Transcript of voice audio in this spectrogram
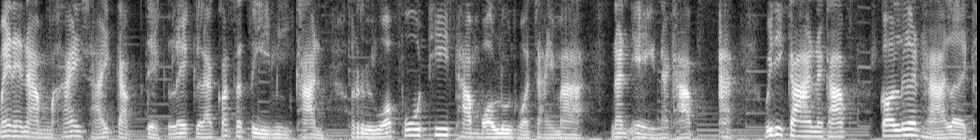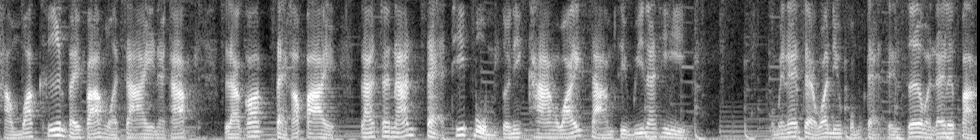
ไม่แนะนำให้ใช้กับเด็กเล็ก และก็สตรีมีครรภ์หรือว่าผู้ที่ทำบอลลูนหัวใจมานั่นเองนะครับอะวิธีการนะครับก็เลื่อนหาเลยคำว่าคลื่นไฟฟ้าหัวใจนะครับ แล้วก็แตะเข้าไป หลังจากนั้นแตะที่ปุ่มตัวนี้ค้างไว้ 30 วินาที ผมไม่แน่ใจว่านิ้วผมแตะเซ็นเซอร์มันได้หรือเปล่า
